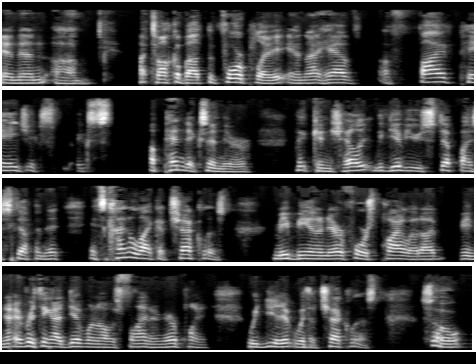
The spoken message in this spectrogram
And then um, I talk about the foreplay, and I have a five-page ex- ex- appendix in there that can tell, you, give you step by step. And it, it's kind of like a checklist. Me being an Air Force pilot, I mean, everything I did when I was flying an airplane, we did it with a checklist. So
